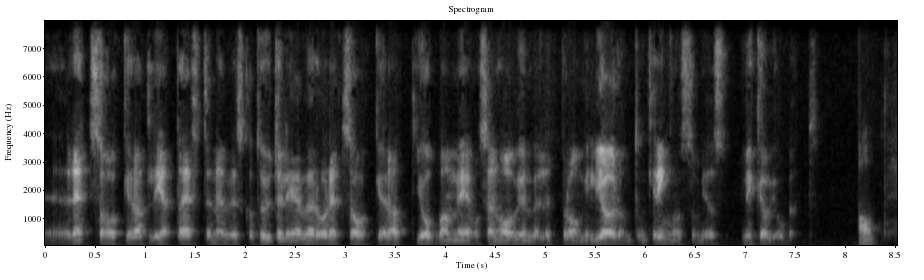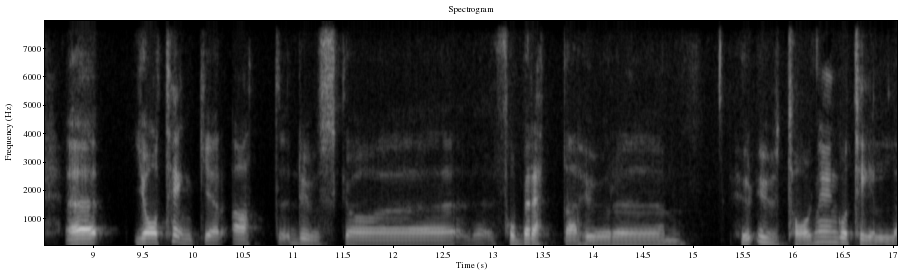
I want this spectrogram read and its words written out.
eh, rätt saker att leta efter när vi ska ta ut elever och rätt saker att jobba med och sen har vi en väldigt bra miljö runt omkring oss som gör mycket av jobbet. Ja. Jag tänker att du ska eh, få berätta hur, eh, hur uttagningen går till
